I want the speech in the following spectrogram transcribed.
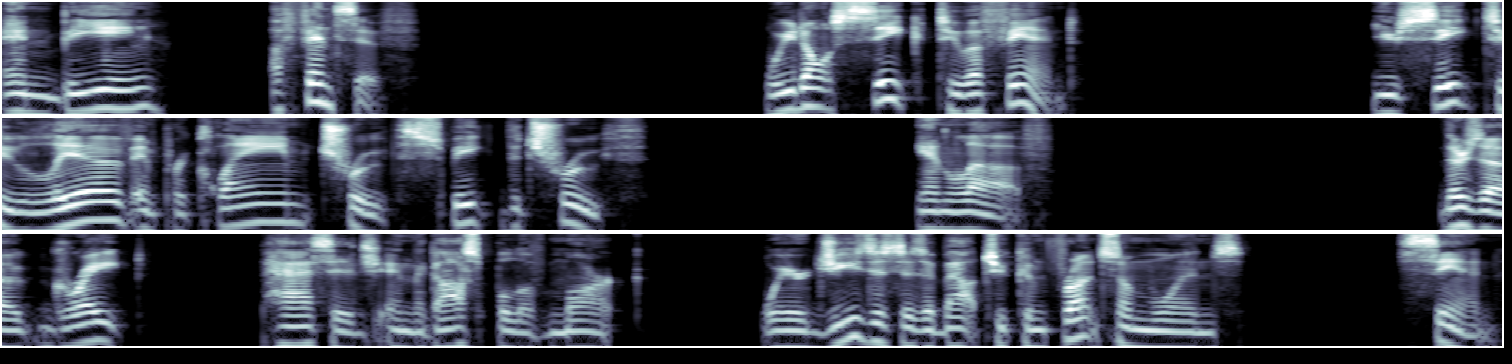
and being offensive. We don't seek to offend. You seek to live and proclaim truth, speak the truth in love. There's a great passage in the Gospel of Mark where Jesus is about to confront someone's sin.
